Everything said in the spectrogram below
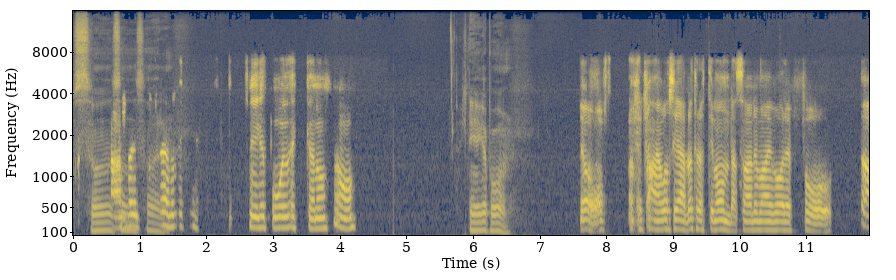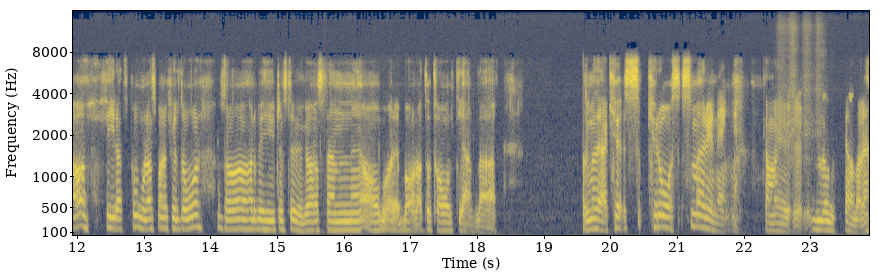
så, så, så är det. Knegat på i veckan och ja. Knega på. Ja, för fan jag var så jävla trött i måndags. Så hade man ju varit på... Ja, firat polaren som hade fyllt år. Och så hade vi hyrt en stuga och sen ja, var det bara totalt jävla... Vad ska man säga? Kråssmörjning kan man ju lugnt kalla det.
